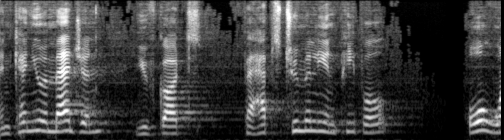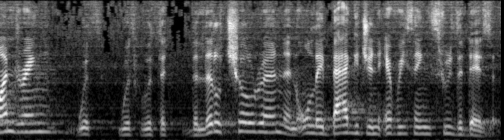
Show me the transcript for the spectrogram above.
And can you imagine you've got perhaps two million people all wandering with, with, with the, the little children and all their baggage and everything through the desert?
